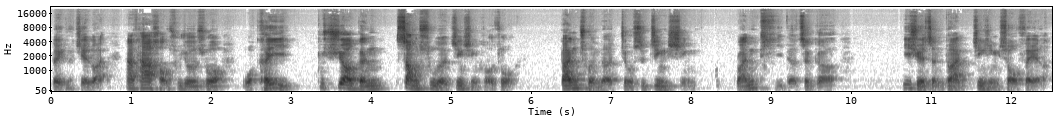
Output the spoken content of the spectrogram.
的一个阶段。那它的好处就是说，我可以不需要跟上述的进行合作，单纯的就是进行软体的这个医学诊断进行收费了。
